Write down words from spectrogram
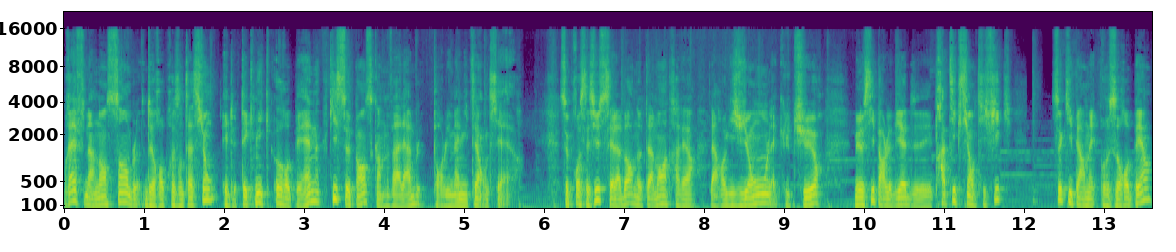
bref d'un ensemble de représentations et de techniques européennes qui se pensent comme valables pour l'humanité entière. Ce processus s'élabore notamment à travers la religion, la culture, mais aussi par le biais des pratiques scientifiques, ce qui permet aux Européens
